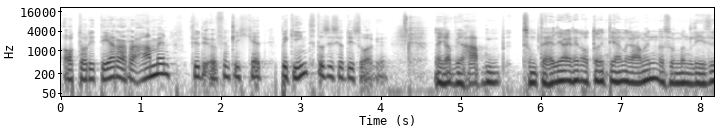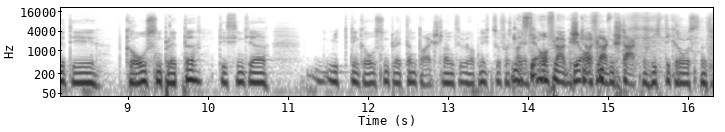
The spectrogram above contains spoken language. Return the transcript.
autoritärer Rahmen für die Öffentlichkeit beginnt? Das ist ja die Sorge. Naja, wir haben zum Teil ja einen autoritären Rahmen. Also man lese die großen Blätter, die sind ja mit den großen Blättern Deutschlands überhaupt nicht zu vergleichen. die Auflagenstarken? Die Auflagenstarken, nicht die großen, also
